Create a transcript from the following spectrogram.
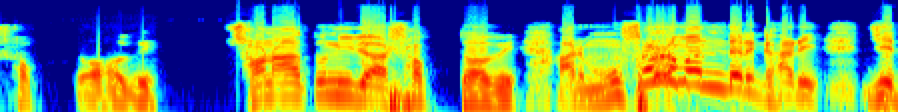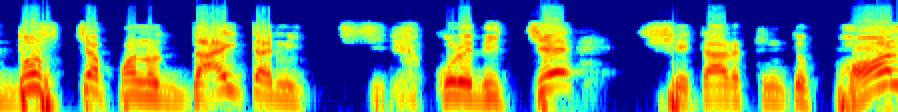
শক্ত হবে। সনাতনীরা শক্ত হবে। আর মুসলমানদের ঘাড়ে যে দোষ চাপানোর দায়টা নিচ্ছে, করে দিচ্ছে, সেটার কিন্তু ফল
